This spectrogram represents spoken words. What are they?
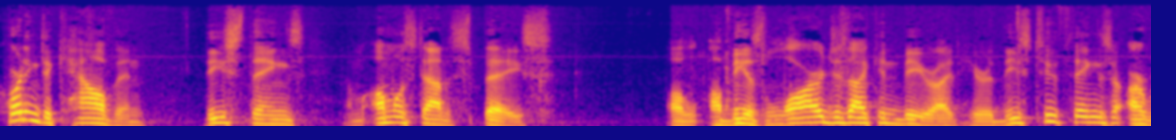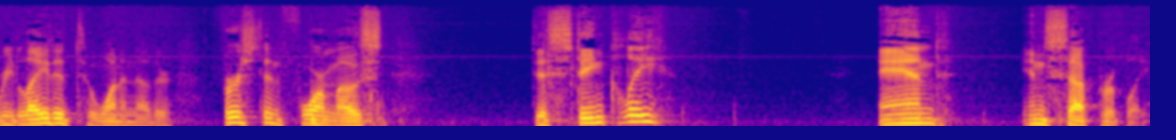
According to Calvin, these things, I'm almost out of space. I'll, I'll, be as large as I can be right here. These two things are related to one another. First and foremost, distinctly and inseparably.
